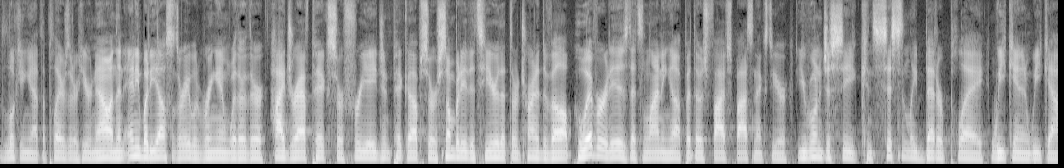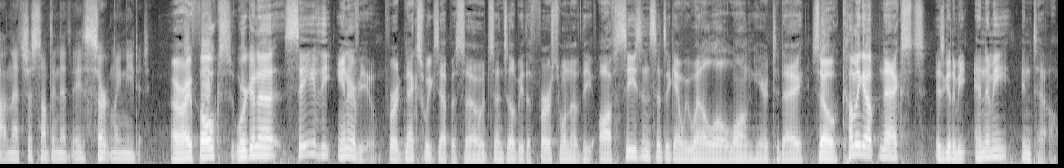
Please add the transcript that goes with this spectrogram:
looking at the players that are here now. And then anybody else that they're able to bring in whether they're high draft picks or free agent pickups or somebody that's here that they're trying to develop whoever it is that's lining up at those five spots next year you want to just see consistently better play week in and week out. And that's just something that is certainly needed All right, folks, we're going to save the interview for next week's episode since it'll be the first one of the off season, since again, we went a little long here today. So, coming up next is going to be enemy intel.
